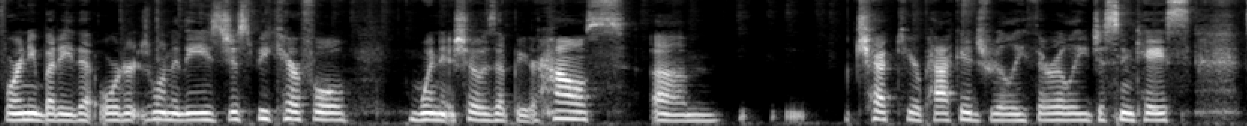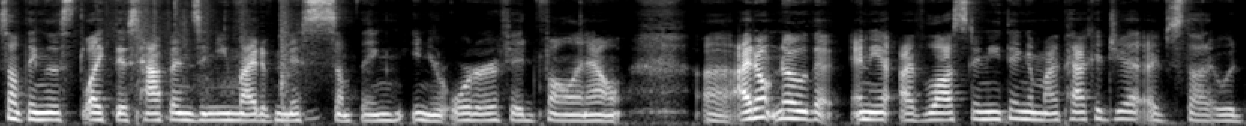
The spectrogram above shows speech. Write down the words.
for anybody that orders one of these. Just be careful when it shows up at your house. Um, check your package really thoroughly just in case something this, like this happens and you might have missed something in your order if it had fallen out. Uh, I don't know that any I've lost anything in my package yet. I just thought I would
